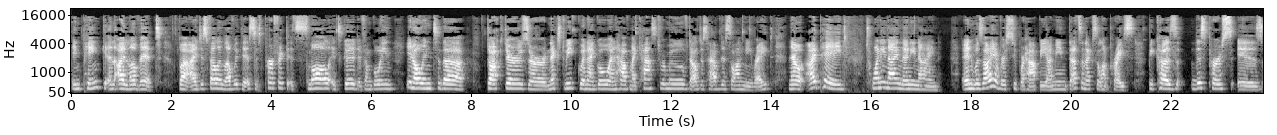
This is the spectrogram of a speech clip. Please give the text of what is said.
in pink and I love it. But I just fell in love with this. It's perfect. It's small. It's good if I'm going, you know, into the doctors or next week when I go and have my cast removed, I'll just have this on me, right? Now, I paid $29.99 and was I ever super happy? I mean, that's an excellent price because this purse is,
